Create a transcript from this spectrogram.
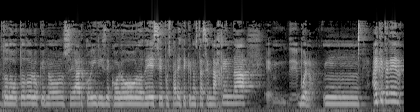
mm. todo, todo lo que no sea arco iris de color ODS, pues parece que no estás en la agenda. Eh, bueno, mm, hay que tener,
